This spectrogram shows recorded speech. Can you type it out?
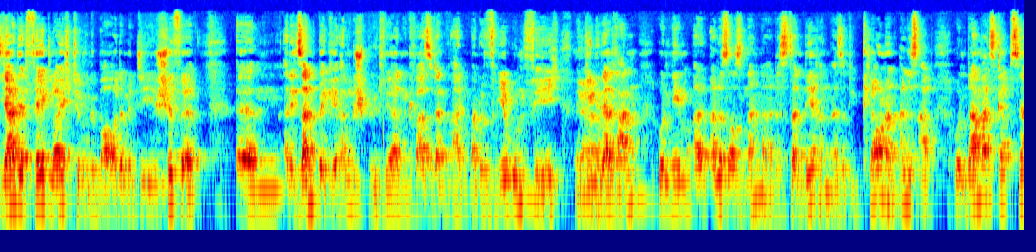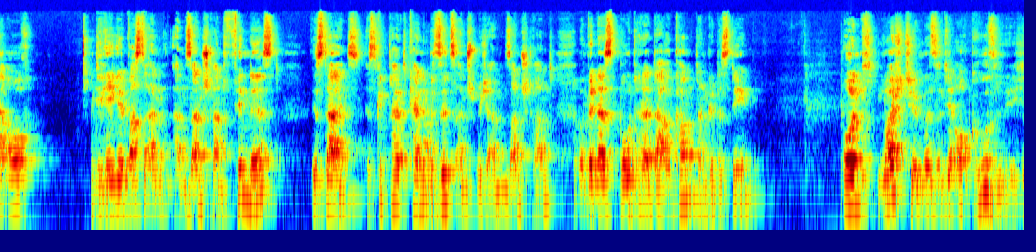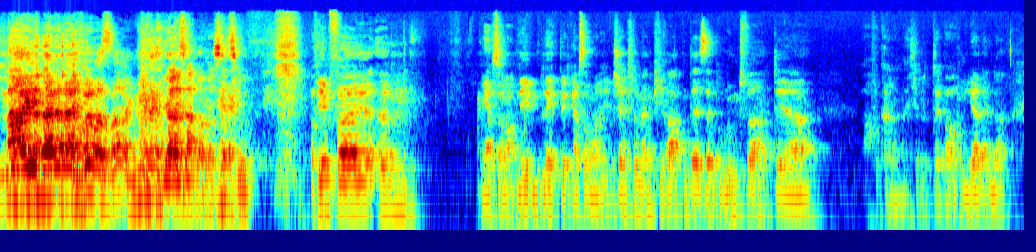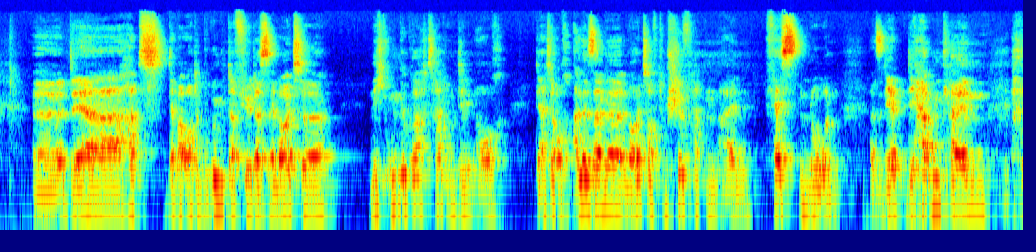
Ja, der hat Fake-Leuchttürme gebaut, damit die Schiffe ähm, an den Sandbecke angespült werden, quasi dann halt manövrierunfähig. Dann Ja. gehen die da ran und nehmen all- alles auseinander. Das ist dann deren. Also die klauen dann alles ab. Und damals gab es ja auch die Regel, was du an, am Sandstrand findest, ist deins. Es gibt halt keine Ja. Besitzansprüche am Sandstrand. Und wenn das Boot an der Dare kommt, dann gehört es denen. Und Leuchttürme sind ja auch gruselig. Nein, nein, nein, nein, ich wollte was sagen. Ja, sag mal was dazu. Auf jeden Fall, ähm, gab es auch noch neben Blackbeard gab es auch noch den Gentleman-Piraten, der sehr berühmt war. Der, ach, wo kann ich glaube, der war auch Niederländer. Äh, der hat, der war auch berühmt dafür, dass er Leute nicht umgebracht hat und den auch, der hatte auch alle seine Leute auf dem Schiff hatten einen festen Lohn. Also die, die haben keinen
